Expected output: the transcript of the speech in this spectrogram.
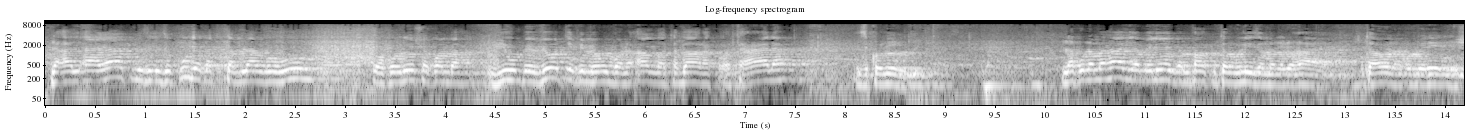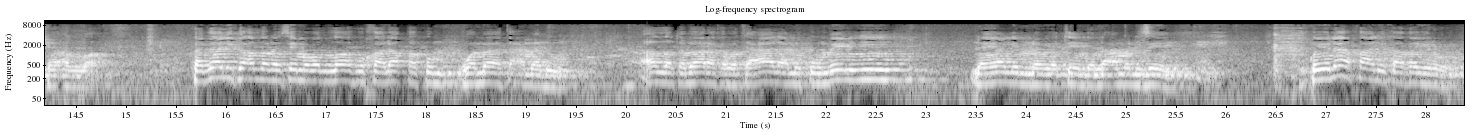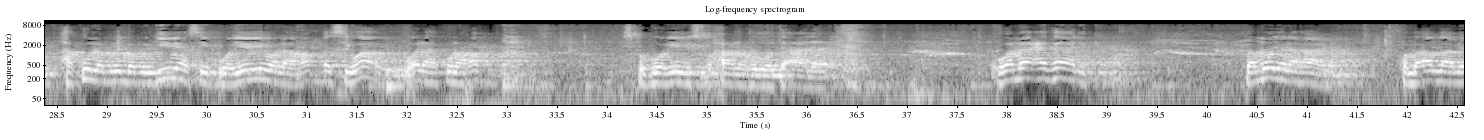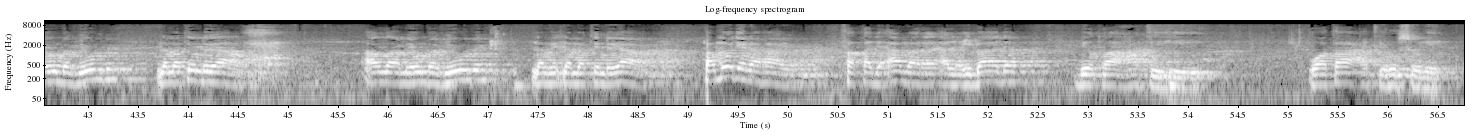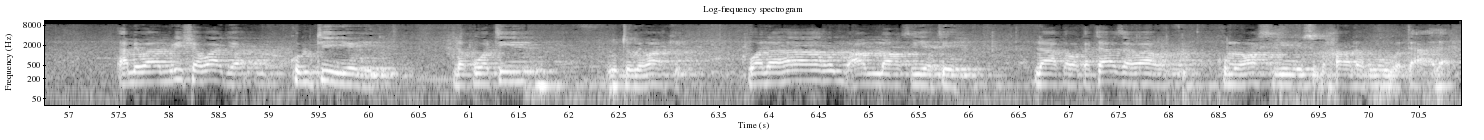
لا الآيات مثل زكوجة كتملانه وخدوشة كم بها فيوم بفيوت في مهم الله تبارك وتعالى زكونين لكن مهالي أملين كم فاكو تنوليز من الغاية تتعونا إن شاء الله kadhalika Allah anasema wallahu khalaqakum wama ta'malun. Allah tabaraka wataala amekuumbeni nyinyi na yale mnayoyatenda na amali zenu. Kwa hiyo la khaliqa ghairu hakuna muumba mwingine asiyekuwa yeye wala rabba siwahu wala hakuna rab isipokuwa yeye subhanahu wa taala. Wamaa dhalik pamoja na hayo kwamba allah ameumba viumbe na matendo yao allah ameumba viumbe na, na matendo yao. Pamoja na hayo faqad amara alibada bitaatihi wa taati rusuli, amewaamrisha waja kumtii yeye na kuwatii mtume wake. Wanahahum an masiyatih na akawakataza wao kumwasi yeye subhanahu wa taala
